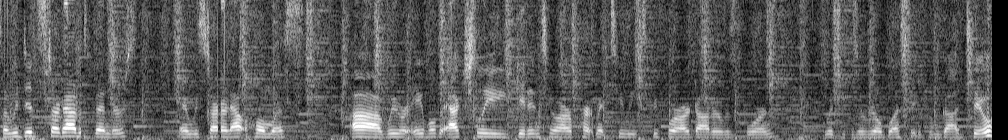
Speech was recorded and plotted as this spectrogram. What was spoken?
So we did start out as vendors and we started out homeless. Uh, we were able to actually get into our apartment two weeks before our daughter was born, which was a real blessing from God too. you pin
